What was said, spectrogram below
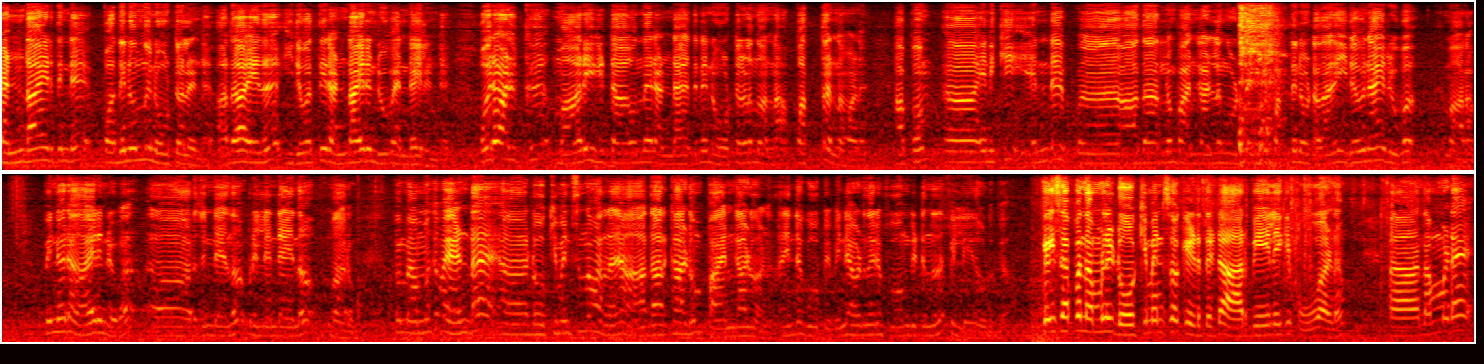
രണ്ടായിരത്തിന്റെ പതിനൊന്ന് നോട്ടുകളുണ്ട് അതായത് ഇരുപത്തി രണ്ടായിരം രൂപ എന്റെ കയ്യിലുണ്ട്. ഒരാൾക്ക് മാറി കിട്ടാവുന്ന രണ്ടായിരത്തിന്റെ നോട്ടുകൾ എന്ന് പറഞ്ഞാൽ പത്തെണ്ണമാണ്. അപ്പം എനിക്ക് എന്റെ ആ, ആധാറിലും പാൻ കാർഡിലും കൊടുത്ത് എനിക്ക് പത്ത് നോട്ട് അതായത് ഇരുപതിനായിരം രൂപ മാറാം. പിന്നെ ഒരു ആയിരം രൂപ അർജുന്റെന്നോ ബ്രില്യന്റെന്നോ മാറും. അപ്പം നമുക്ക് വേണ്ട ഡോക്യുമെന്റ്സ് എന്ന് പറഞ്ഞാൽ ആധാർ കാർഡും പാൻ കാർഡും ആണ് അതിന്റെ കോപ്പി പിന്നെ അവിടെ നിന്ന് ഒരു ഫോം കിട്ടുന്നത് ഫില്ല് ചെയ്ത് കൊടുക്കുക. കേസ് അപ്പം നമ്മൾ ഡോക്യുമെന്റ്സ് ഒക്കെ എടുത്തിട്ട് ആർ ബി ഐയിലേക്ക് പോവാണ്. നമ്മുടെ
